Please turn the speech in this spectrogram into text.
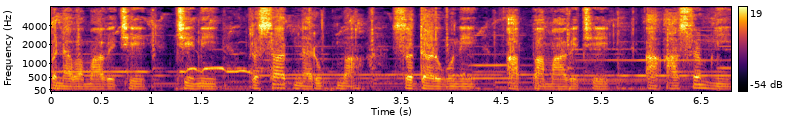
બનાવવામાં આવે છે. જેને પ્રસાદના રૂપમાં શ્રદ્ધાળુઓને આપવામાં આવે છે. આ આશ્રમની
